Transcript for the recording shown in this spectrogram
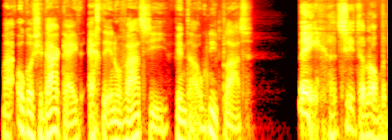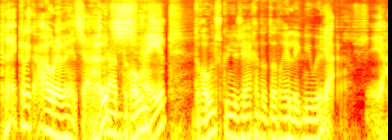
Maar ook als je daar kijkt, echte innovatie vindt daar ook niet plaats. Nee, het ziet er nog betrekkelijk ouderwets uit. Ja, drones. Drones kun je zeggen dat dat redelijk nieuw is. Ja, ja.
